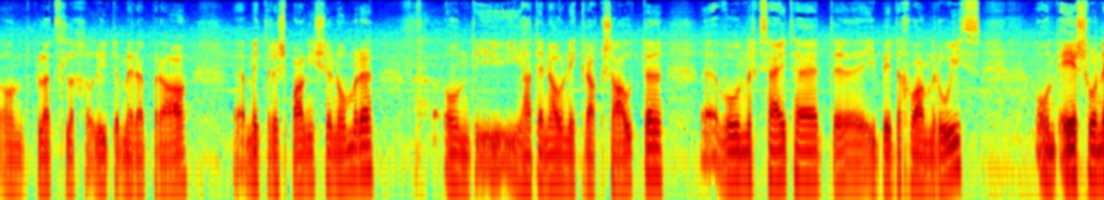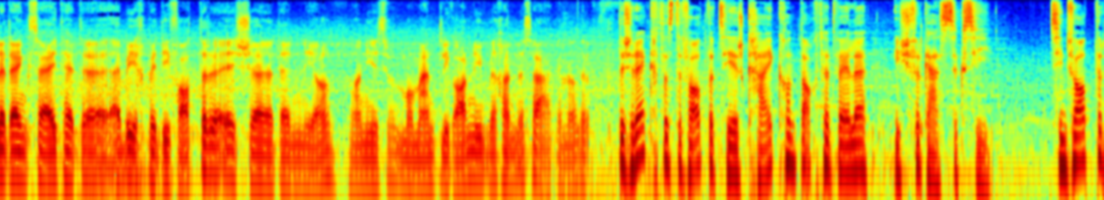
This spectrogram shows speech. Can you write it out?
Und plötzlich läutet mir jemand an äh, mit einer spanischen Nummer. Und ich, ich habe dann auch nicht gerade geschaltet, äh, wo er gesagt hat, äh, ich bin der Juan Ruiz. Und erst, als er dann gesagt hat, äh, ich bin dein Vater, ist, äh, dann, ja, habe ich im Moment gar nichts mehr können sagen oder? Der Schreck, dass der Vater zuerst keinen Kontakt wollte, war vergessen. Gewesen. Sein Vater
